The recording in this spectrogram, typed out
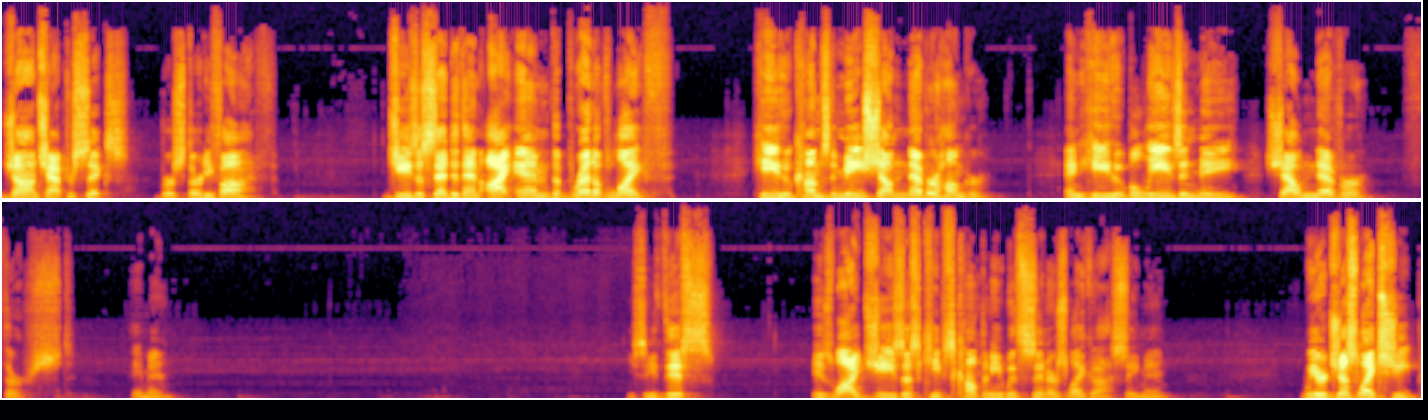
John chapter 6, verse 35. Jesus said to them, I am the bread of life. He who comes to me shall never hunger and he who believes in me shall never thirst. Amen. You see, this is why Jesus keeps company with sinners like us. Amen. We are just like sheep.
